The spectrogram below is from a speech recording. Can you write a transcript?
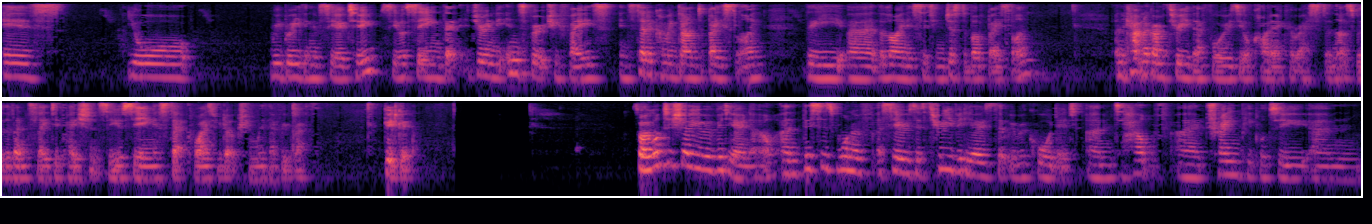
is your rebreathing of CO2. So you're seeing that during the inspiratory phase, instead of coming down to baseline, the, uh, the line is sitting just above baseline. And capnogram 3, therefore, is your cardiac arrest, and that's with a ventilated patient. So you're seeing a stepwise reduction with every breath. Good, good. So I want to show you a video now, and this is one of a series of three videos that we recorded um, to help uh, train people to, um,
